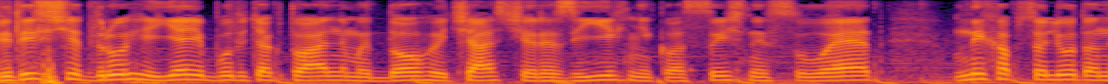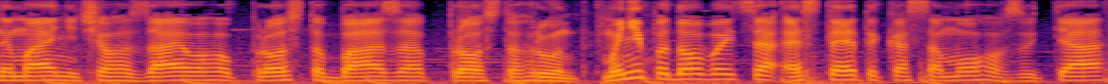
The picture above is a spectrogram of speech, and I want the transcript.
2002 є і будуть актуальними довгий час через їхній класичний силует. В них абсолютно немає нічого зайвого, просто база, просто ґрунт. Мені подобається естетика самого взуття,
